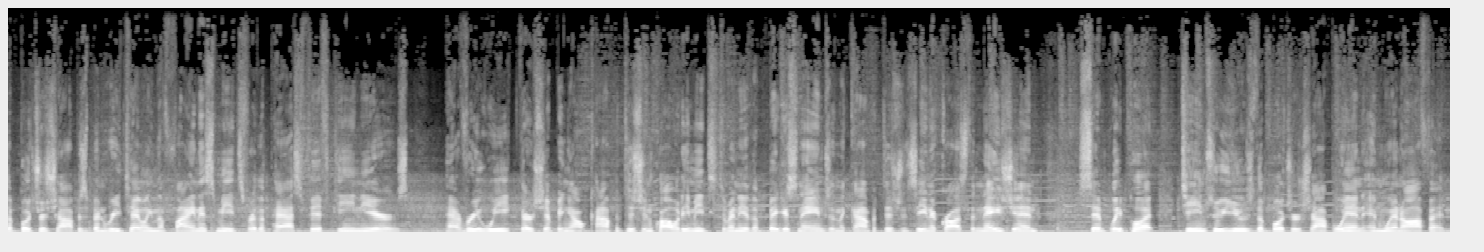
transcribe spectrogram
The Butcher Shoppe has been retailing the finest meats for the past 15 years. Every week, they're shipping out competition quality meats to many of the biggest names in the competition scene across the nation. Simply put, teams who use the Butcher Shoppe win and win often.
